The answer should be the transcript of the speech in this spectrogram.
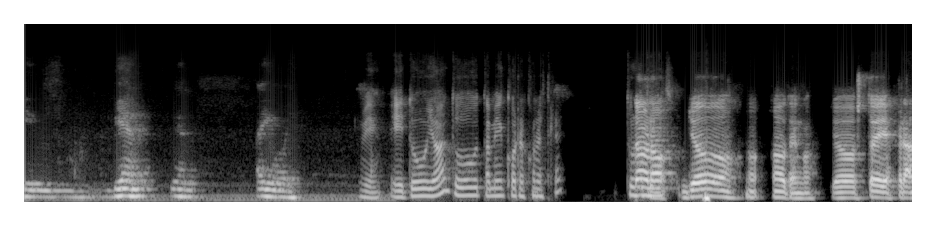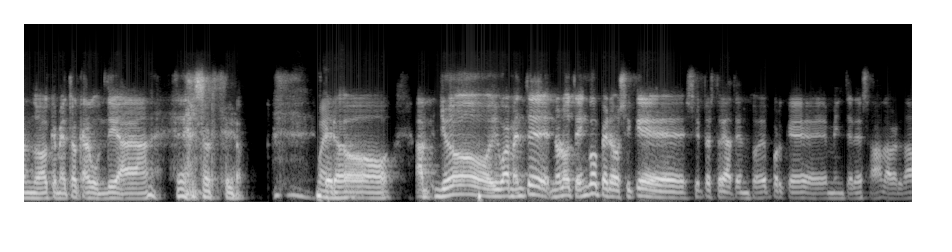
Y bien, bien. Ahí voy. Bien. ¿Y tú, Joan, tú también corres con strike? No, no, yo no, lo tengo. Yo estoy esperando a que me toque algún día el sorteo. Pero yo igualmente no lo tengo, pero sí que siempre estoy atento, ¿eh? porque me interesa, la verdad,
